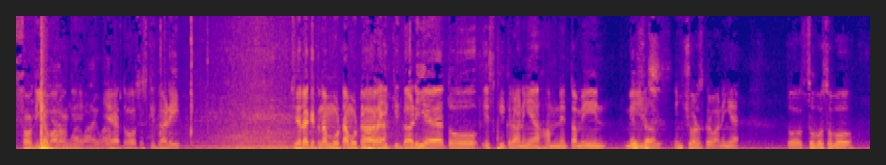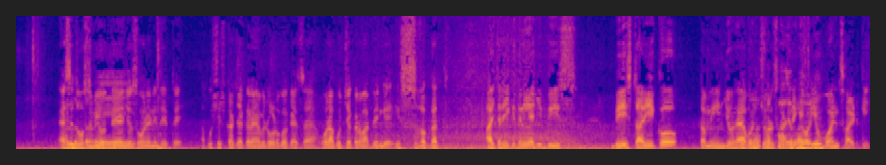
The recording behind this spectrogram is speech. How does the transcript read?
सऊदिया वालों की। ये है दोस्त इसकी गाड़ी। चेहरा कितना मोटा मोटा आ रहा है। की गाड़ी है तो इसकी करानी है हमने तमीन इंश्योरेंस करवानी है। तो सुबह सुबह ऐसे दोस्त भी होते हैं जो सोने नहीं देते। आपको शिशका चेक कराएँ अभी रोड का कैसा है? और आपको चेक करवा देंगे। इस वक्त आज तारीख कितनी है जी? बीस। बीस तारीख को तमीन जो है वो इंश्योरेंस कितने की हो रही है? वन साइड की।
